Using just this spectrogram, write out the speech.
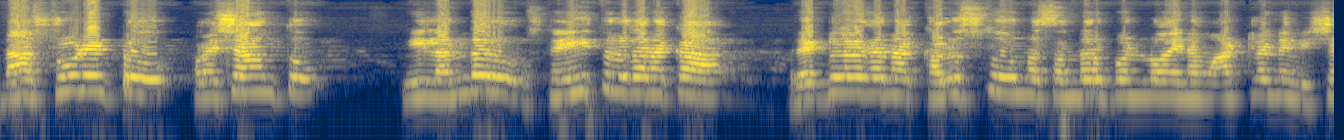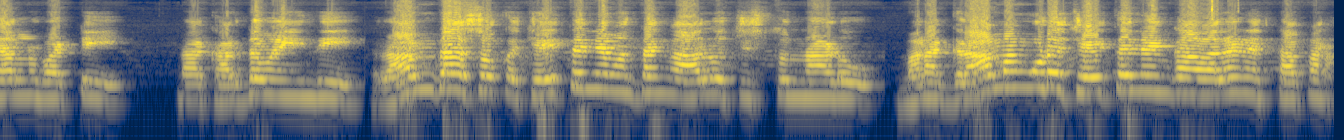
నా స్టూడెంట్ ప్రశాంత్ వీళ్ళందరూ స్నేహితులు గనక రెగ్యులర్గా నాకు కలుస్తూ ఉన్న సందర్భంలో ఆయన మాట్లాడిన విషయాలను బట్టి నాకు అర్థమైంది రామ్ దాస్ ఒక చైతన్యవంతంగా ఆలోచిస్తున్నాడు. మన గ్రామం కూడా చైతన్యం కావాలని తపన.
